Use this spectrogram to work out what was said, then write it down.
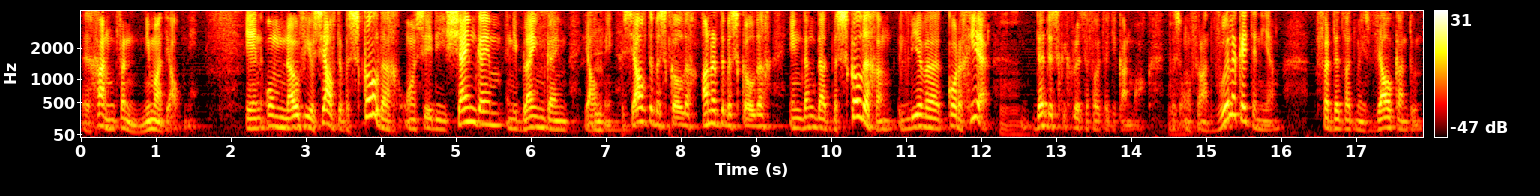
gaan van niemand help nie en om nou vir jouself te beskuldig, ons sê die shame game en die blame game help nie. Jouself te beskuldig, ander te beskuldig en dink dat beskuldiging lewe korrigeer. Dit is die grootste fout wat jy kan maak. Dis om verantwoordelikheid te neem vir dit wat mens wel kan doen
